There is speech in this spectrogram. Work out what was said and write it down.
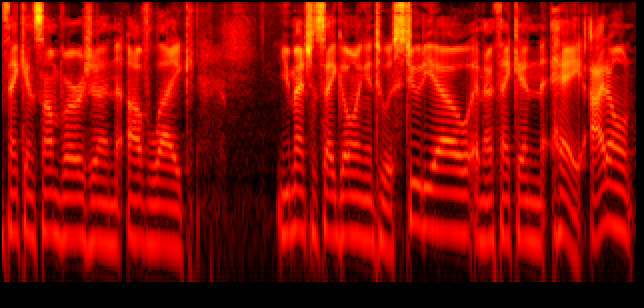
thinking some version of like you mentioned say going into a studio and they're thinking hey i don't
